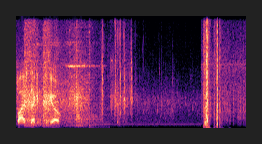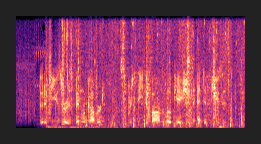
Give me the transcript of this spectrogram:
Five seconds to go. The defuser has been recovered. Proceed to bomb location and defuse it.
